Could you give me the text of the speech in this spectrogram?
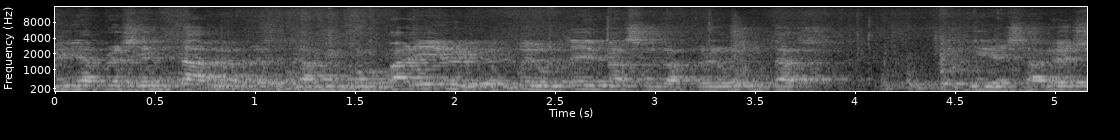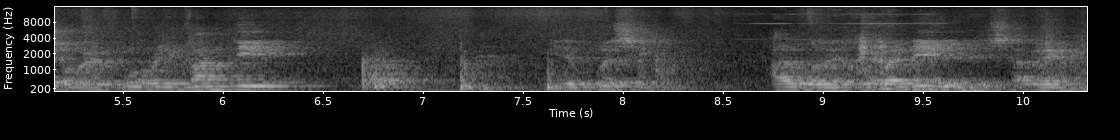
me voy a presentar, voy a presentar a mi compañero y después ustedes me hacen las preguntas que quieren saber sobre el fútbol infantil y después sí, algo de juvenil sabemos.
